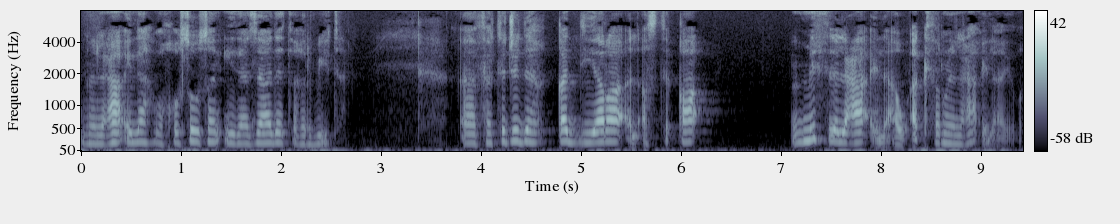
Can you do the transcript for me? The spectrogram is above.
من العائلة وخصوصا إذا زادت غربيته. آه، فتجده قد يرى الأصدقاء مثل العائلة أو أكثر من العائلة أيضا.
